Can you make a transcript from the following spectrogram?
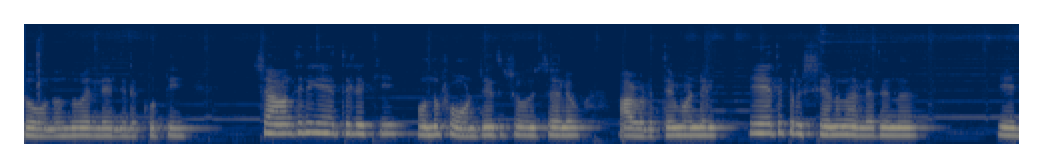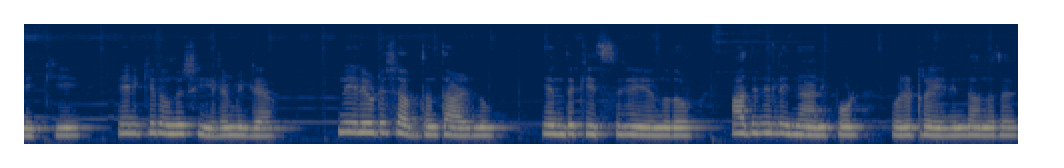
തോന്നുന്നുവല്ലേ നിലക്കുട്ടി ശാന്തിനികേയത്തിലേക്ക് ഒന്ന് ഫോൺ ചെയ്ത് ചോദിച്ചാലോ? അവിടുത്തെ മണ്ണിൽ ഏത് കൃഷിയാണ് നല്ലതെന്ന്? എനിക്ക് എനിക്കിതൊന്നും ശീലമില്ല. നീലയുടെ ശബ്ദം താഴ്ന്നു. എന്ത് കിസ് ചെയ്യുന്നതോ? അതിനല്ലേ ഞാനിപ്പോൾ ഒരു ട്രെയിനിങ് തന്നത്?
